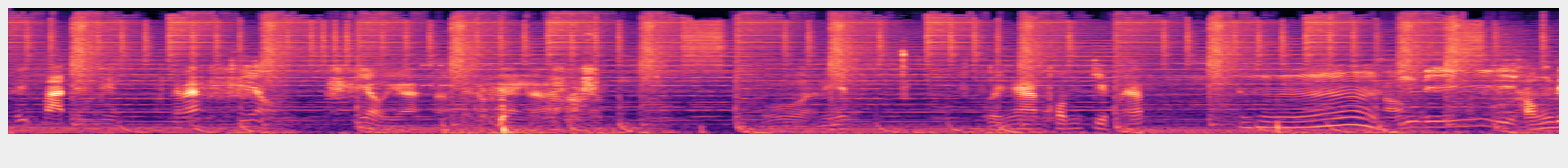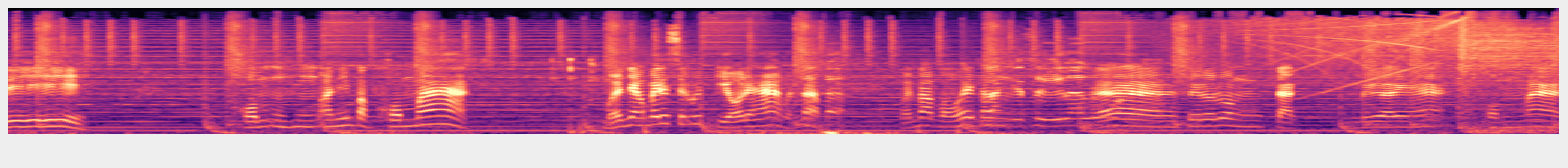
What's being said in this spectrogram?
เฮ้ยบาดหนึ่งดิใช่ไหมเที่ยวเที่ยวอีกอะเอาเป็นแดงแล้วโอ้อันนี้สวยงามคมกริบครับ อื้อหือของดีของดีคมอื้อหืออันนี้แบบคมมาก เหมือนยังไม่ได้ซื้อก๋วยเตี๋ยวเลยฮะเหมือนแบบมือนแบบบอกให้กำต้ลันงจะซื้อแล้วเออซื้อแล้วล่วงจากเรือเลยฮะคมมาก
